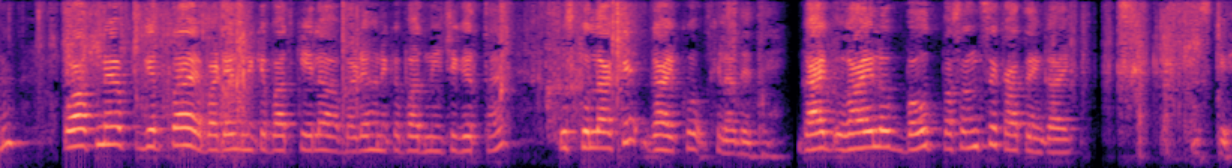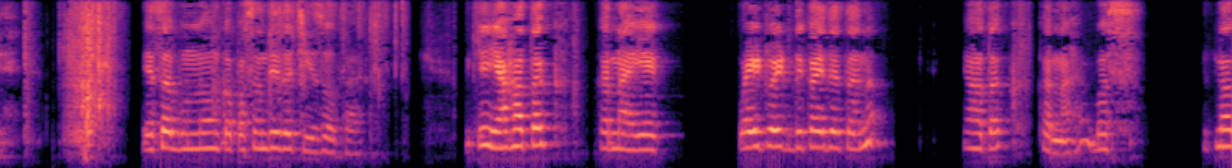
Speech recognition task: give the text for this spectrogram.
ना। वो अपने आप गिरता है, बड़े होने के बाद केला, बड़े होने के बाद नीचे गिरता है। उसको लाके गाय को खिला देते हैं। गाय गाय लोग बहुत पसंद से खाते हैं गाय। इसके ये सब उन लोगों का पसंदीदा चीज़ होता है। देखिए, यहाँ तक करना है, ये वाइट वाइट दिखाई देता है ना, यहाँ तक करना है, बस इतना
